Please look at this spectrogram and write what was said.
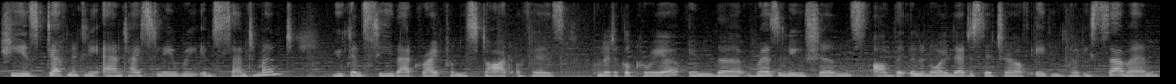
He is definitely anti slavery in sentiment. You can see that right from the start of his political career in the resolutions of the Illinois legislature of 1837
